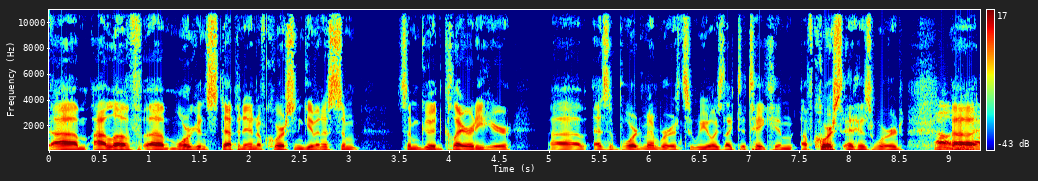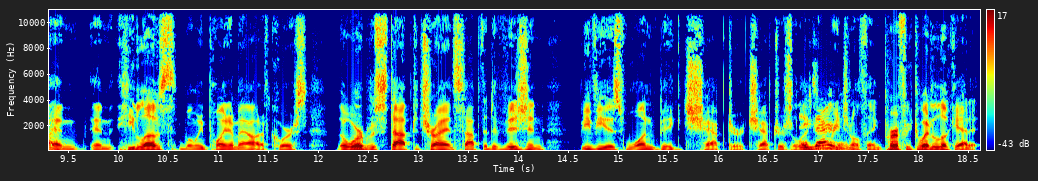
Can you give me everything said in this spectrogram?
Um, I love uh, Morgan stepping in, of course, and giving us some some good clarity here. Uh, as a board member, it's, we always like to take him, of course, at his word. Oh, no uh, and and he loves when we point him out. Of course, the word was stop to try and stop the division. BV is one big chapter. Chapters are like Exactly. a regional thing. Perfect way to look at it.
